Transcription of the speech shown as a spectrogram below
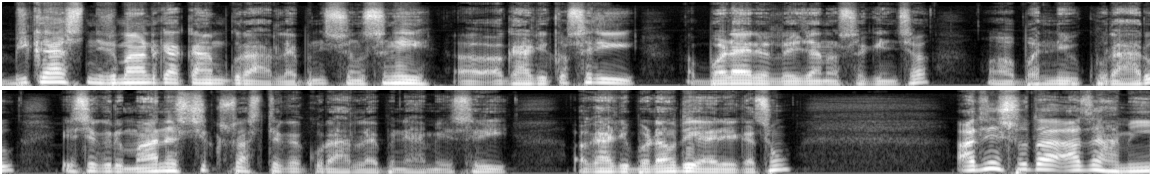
विकास निर्माणका काम कुराहरूलाई पनि सँगसँगै अगाडि कसरी बढाएर लैजान सकिन्छ भन्ने कुराहरू यसै गरी मानसिक स्वास्थ्यका कुराहरूलाई पनि हामी यसरी अगाडि बढाउँदै आइरहेका छौँ। आज श्रोता आज हामी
